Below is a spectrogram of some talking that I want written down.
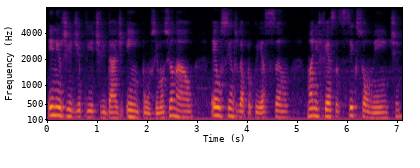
energia de criatividade e impulso emocional, é o centro da procriação, manifesta-se sexualmente,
